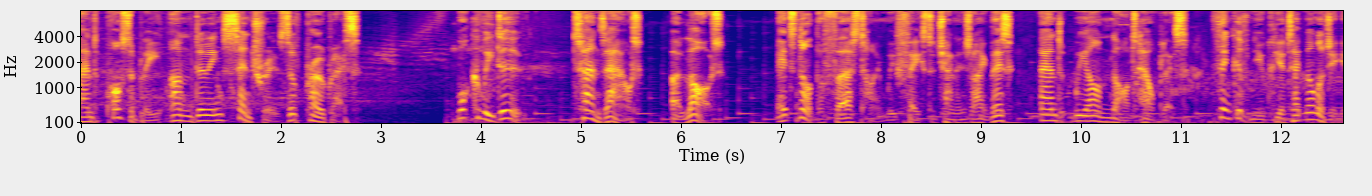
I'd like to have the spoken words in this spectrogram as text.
and possibly undoing centuries of progress. What can we do? Turns out, a lot. It's not the first time we've faced a challenge like this, and we are not helpless. Think of nuclear technology.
